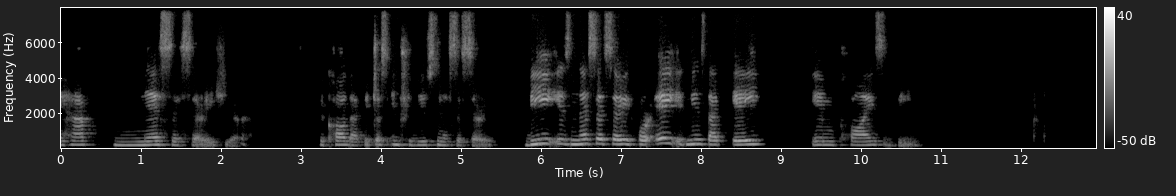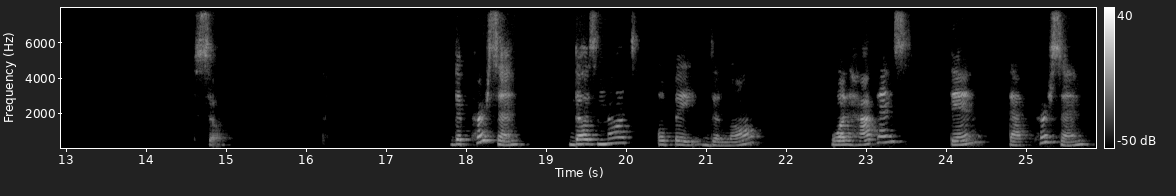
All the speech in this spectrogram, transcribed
Have necessary here. We call that, we just introduced necessary. B is necessary for A, it means that A implies B. So the person does not obey the law what happens? Then that person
